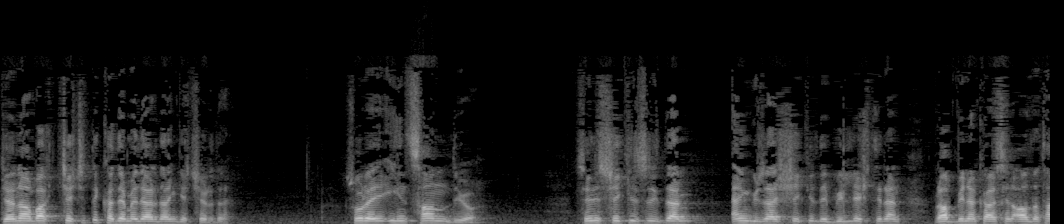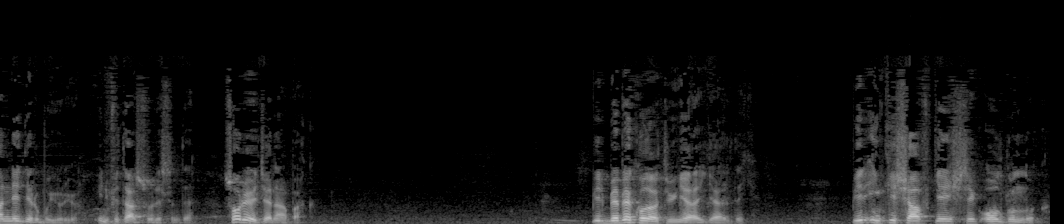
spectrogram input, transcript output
Cenab-ı Hak çeşitli kademelerden geçirdi. Sonra insan diyor. Seni şekilsizlikten en güzel şekilde birleştiren, Rabbine karşı seni aldatan nedir buyuruyor İnfitar suresinde. Soruyor Cenab-ı Hak. Bir bebek olarak dünyaya geldik. Bir inkişaf, gençlik, olgunluk.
